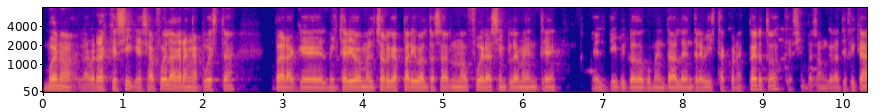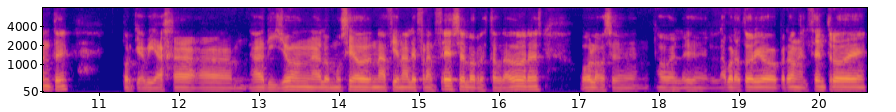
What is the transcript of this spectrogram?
Bueno, la verdad es que sí, que esa fue la gran apuesta para que el misterio de Melchor, Gaspar y Baltasar no fuera simplemente el típico documental de entrevistas con expertos, que siempre son gratificantes, porque viaja a, Dijon, a los museos nacionales franceses, los restauradores, o, los, eh, el, laboratorio, perdón, el centro de,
